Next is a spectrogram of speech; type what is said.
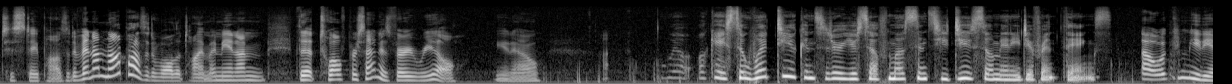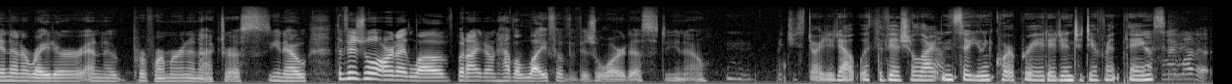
to stay positive. and i'm not positive all the time i mean i'm the 12% is very real you know Well, okay. So, what do you consider yourself most since you do so many different things? Oh, a comedian and a writer and a performer and an actress. You know, the visual art I love, but I don't have a life of a visual artist, you know. Mm-hmm. But you started out with the visual art, and so you incorporate it into different things. and I love it.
